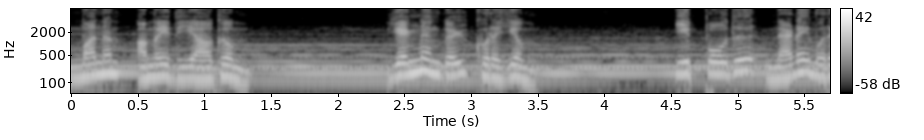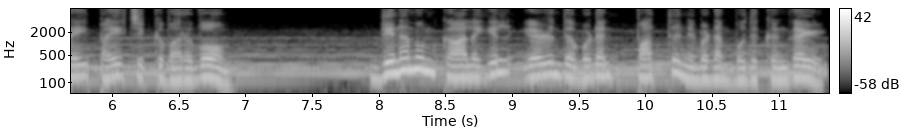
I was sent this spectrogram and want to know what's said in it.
மனம் அமைதியாகும். எண்ணங்கள் குறையும். இப்போது நடைமுறை பயிற்சிக்கு வருவோம். தினமும் காலையில் எழுந்தவுடன் பத்து நிமிடம் ஒதுக்குங்கள்.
